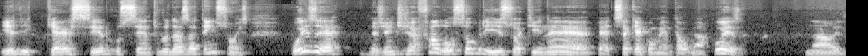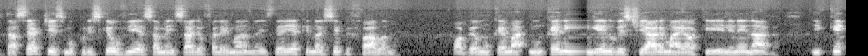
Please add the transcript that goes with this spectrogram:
Ele quer ser o centro das atenções. Pois é, a gente já falou sobre isso aqui, né, Pet? Você quer comentar alguma não. coisa? Não, ele tá certíssimo. Por isso que eu vi essa mensagem, eu falei, mano, isso daí é que nós sempre falamos. O Abel não quer, não quer ninguém no vestiário maior que ele, nem nada. E quem,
